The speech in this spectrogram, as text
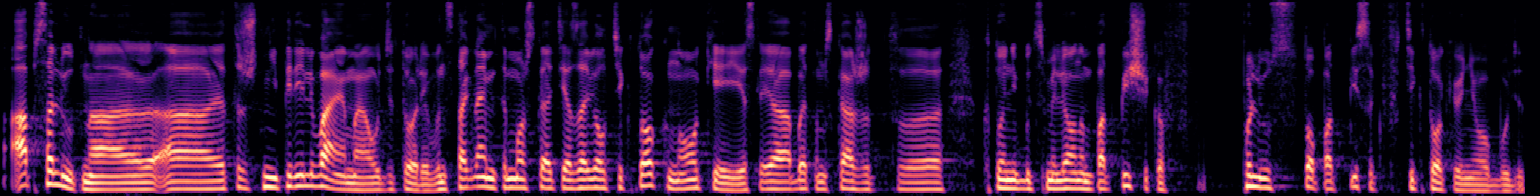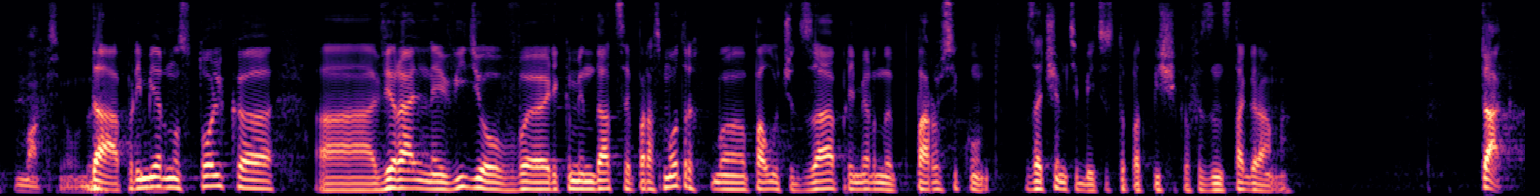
Абсолютно. А, Это же непереливаемая аудитория. В Инстаграме ты можешь сказать, я завел ТикТок, но окей, если об этом скажет э, кто-нибудь с миллионом подписчиков, плюс 100 подписок в ТикТоке у него будет. Максимум, да? Да, примерно столько а, виральное видео в рекомендации просмотров а, получит за примерно пару секунд. Зачем тебе эти 100 подписчиков из Инстаграма? Так,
